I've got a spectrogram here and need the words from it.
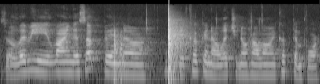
So let me line this up and uh, they cooking, I'll let you know how long I cook them for.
